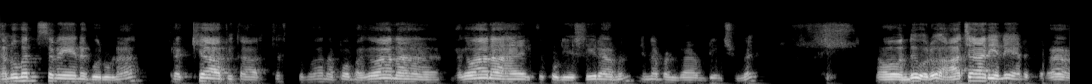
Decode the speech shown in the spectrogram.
ஹனுமத் சமயன குருனா பிரக்யாபிதார்த்தம் அப்போ பகவானா பகவானாக இருக்கக்கூடிய ஸ்ரீராமன் என்ன பண்றான் அப்படின்னு சொன்ன அவன் வந்து ஒரு ஆச்சாரியனை அனுப்புறான்.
